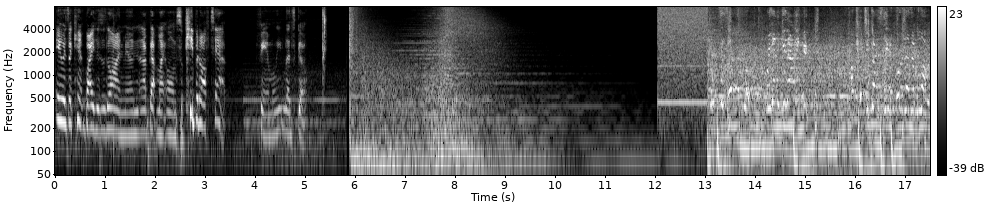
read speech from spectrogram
Anyways, I can't bite his line, man. I've got my own. So keep it off tap, family. Let's go. get out of here! I'll catch you guys later for another vlog!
